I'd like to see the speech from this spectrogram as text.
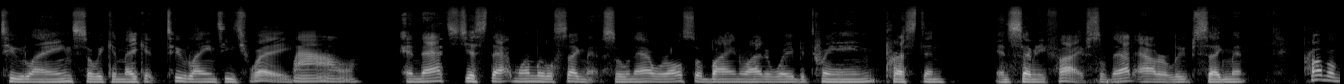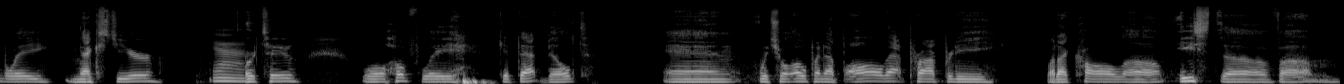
two lanes so we can make it two lanes each way. Wow and that's just that one little segment. So now we're also buying right away between Preston and 75. So that outer loop segment, probably next year yeah. or two, we'll hopefully get that built, and which will open up all that property, what I call uh, east of um,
